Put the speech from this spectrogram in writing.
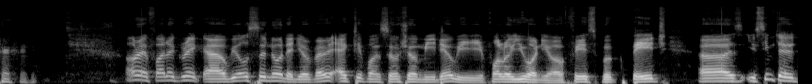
All right, Father Greg. Uh, we also know that you're very active on social media. We follow you on your Facebook page. Uh, you seem to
